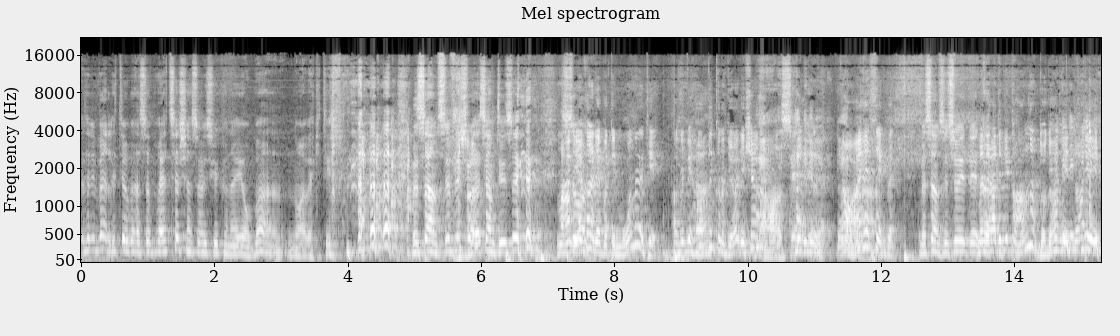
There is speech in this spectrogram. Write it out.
det är väldigt jobbigt. Alltså på ett sätt känns det som att vi skulle kunna jobba några veckor till. Men samtidigt förstår jag, samtidigt så... Man hade så, kunnat repa till månader till. Alltså vi hade kunnat göra det. Känns... Ja, säkert. hade vi det? Ja, helt säker på det. Men samtidigt så är det... Men hade blivit något annat då. Då hade, vi- då hade, vi-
